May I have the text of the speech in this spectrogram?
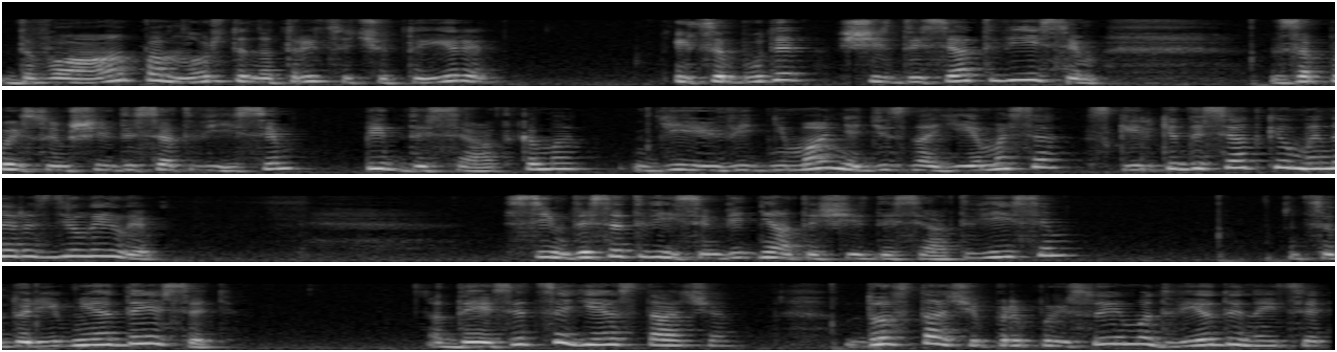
2 помножити на 34. І це буде 68. Записуємо 68 під десятками. Дію віднімання дізнаємося, скільки десятків ми не розділили. 78 відняти 68. Це дорівнює 10. 10 це є остача. До стачі приписуємо 2 одиниці.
